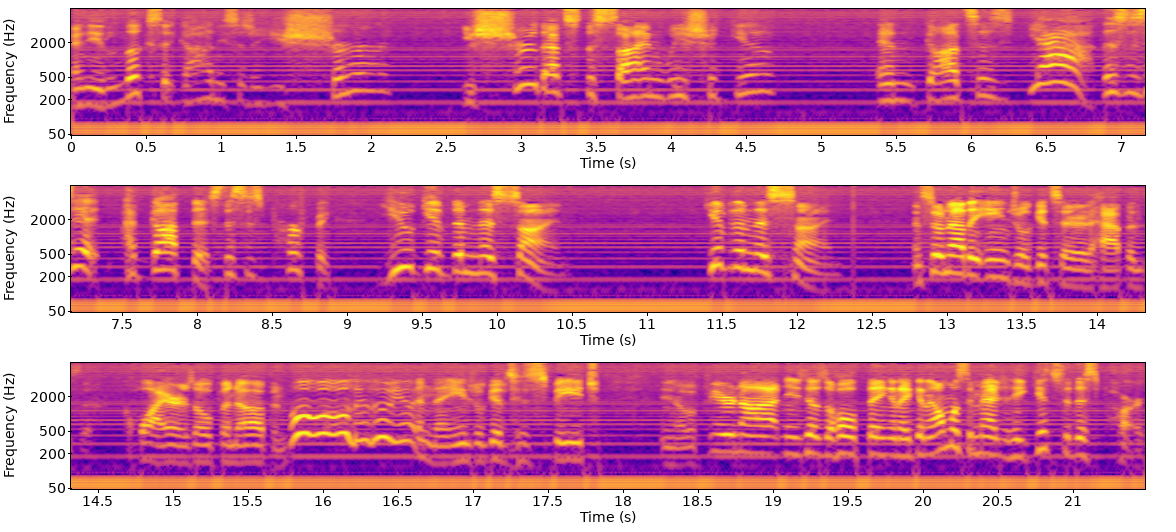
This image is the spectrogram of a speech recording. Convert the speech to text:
and he looks at God and he says, Are you sure? You sure that's the sign we should give? And God says, Yeah, this is it. I've got this. This is perfect. You give them this sign. Give them this sign. And so now the angel gets there. It happens. The choirs open up, and hallelujah. And the angel gives his speech. You know, fear not. And he does the whole thing. And I can almost imagine he gets to this part.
